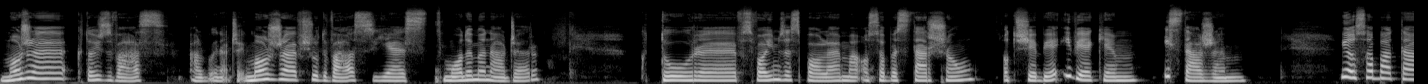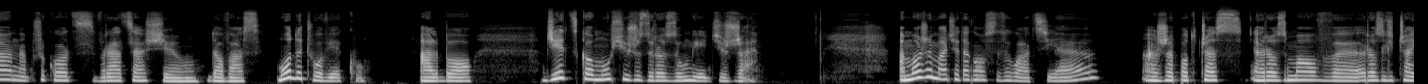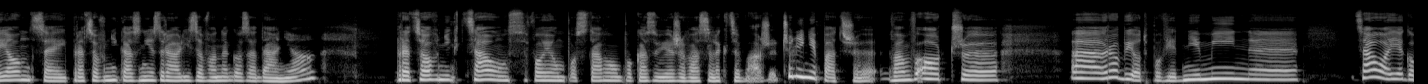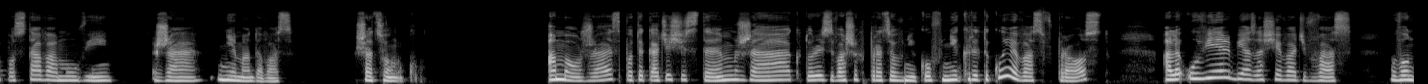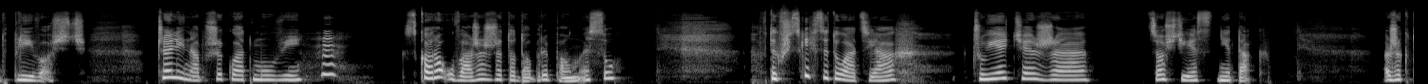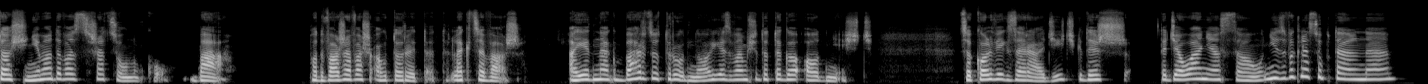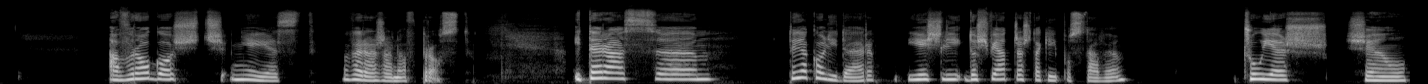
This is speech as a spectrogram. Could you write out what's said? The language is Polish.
Może ktoś z Was, albo inaczej, może wśród Was jest młody menadżer, który w swoim zespole ma osobę starszą od siebie i wiekiem, i stażem. I osoba ta na przykład zwraca się do Was, młody człowieku, albo dziecko musisz zrozumieć, że. A może macie taką sytuację, że podczas rozmowy rozliczającej pracownika z niezrealizowanego zadania, pracownik całą swoją postawą pokazuje, że was lekceważy, czyli nie patrzy wam w oczy, robi odpowiednie miny. Cała jego postawa mówi, że nie ma do was szacunku. A może spotykacie się z tym, że któryś z waszych pracowników nie krytykuje was wprost, ale uwielbia zasiewać w was wątpliwość. Czyli na przykład mówi: hm, skoro uważasz, że to dobry pomysł. W tych wszystkich sytuacjach czujecie, że coś jest nie tak, że ktoś nie ma do was szacunku, ba, podważa wasz autorytet, lekceważy. A jednak bardzo trudno jest wam się do tego odnieść, cokolwiek zaradzić, gdyż te działania są niezwykle subtelne, a wrogość nie jest wyrażana wprost. I teraz ty, jako lider, jeśli doświadczasz takiej postawy, czujesz się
